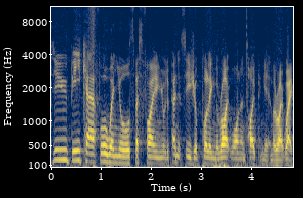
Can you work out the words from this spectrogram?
do be careful when you're specifying your dependencies, you're pulling the right one and typing it in the right way.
